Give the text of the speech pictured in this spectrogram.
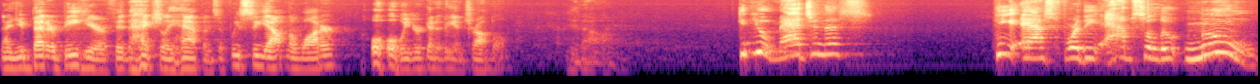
Now, you better be here if it actually happens. If we see you out in the water, oh, you're going to be in trouble. You know. Can you imagine this? He asked for the absolute moon.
